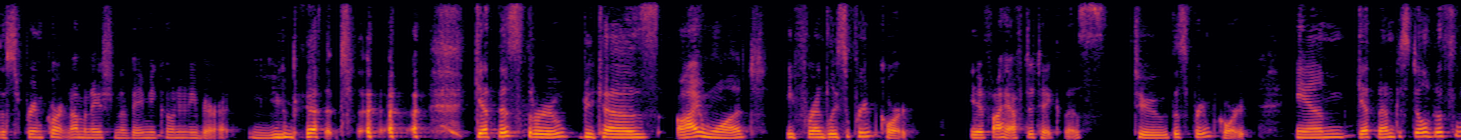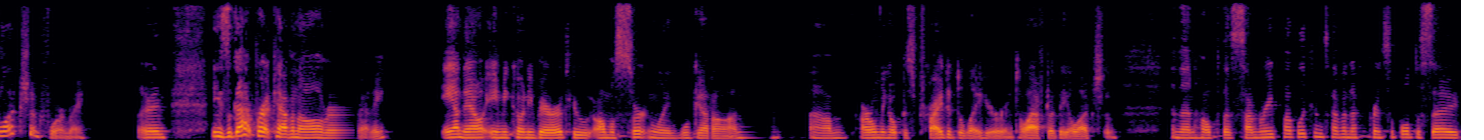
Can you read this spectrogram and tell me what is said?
the Supreme Court nomination of Amy Coney Barrett. You bet. Get this through because I want a friendly Supreme Court if I have to take this to the Supreme Court and get them to steal this election for me. I mean, he's got Brett Kavanaugh already, and now Amy Coney Barrett, who almost certainly will get on. Um, our only hope is try to delay here until after the election, and then hope that some Republicans have enough principle to say,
